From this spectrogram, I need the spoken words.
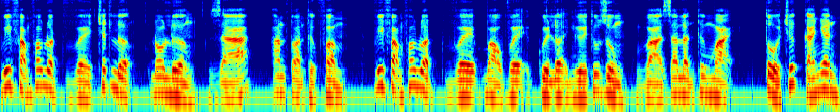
vi phạm pháp luật về chất lượng, đo lường, giá, an toàn thực phẩm, vi phạm pháp luật về bảo vệ quyền lợi người tiêu dùng và gian lận thương mại, tổ chức cá nhân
